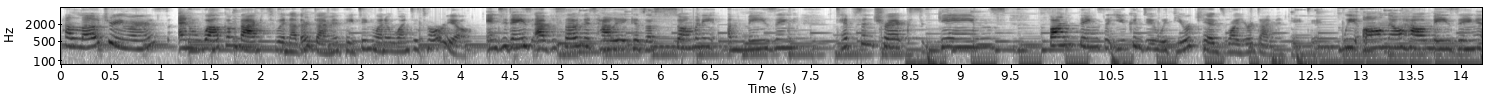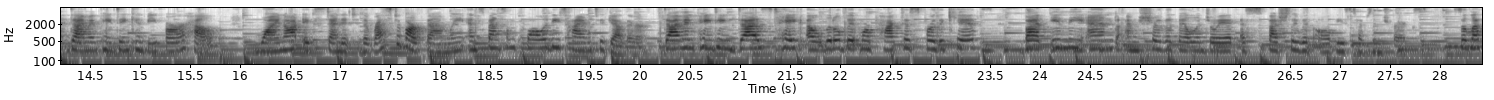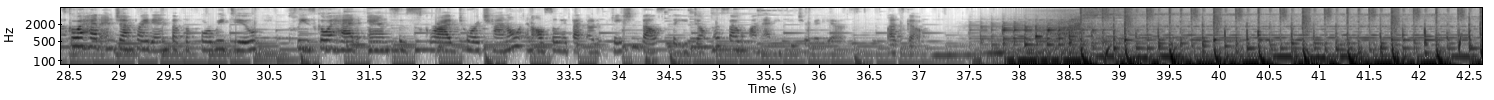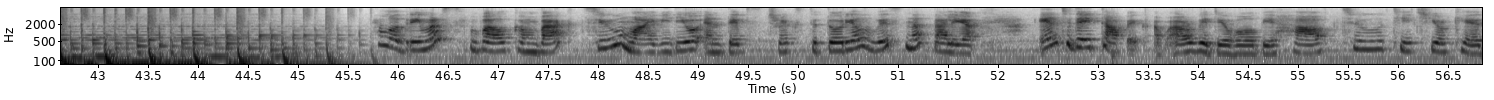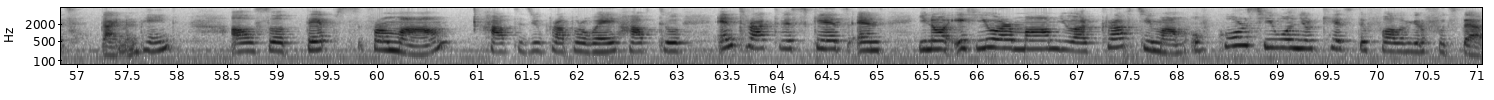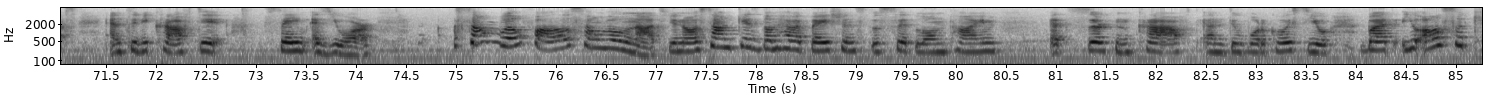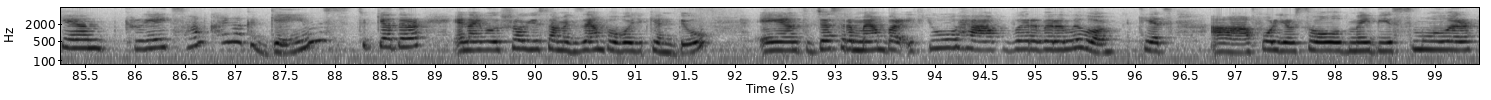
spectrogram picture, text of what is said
Hello dreamers and welcome back to another Diamond Painting 101 tutorial. In today's episode, Nataliya gives us so many amazing tips and tricks, games, fun things that you can do with your kids while you're diamond painting. We all know how amazing diamond painting can be for our health. Why not extend it to the rest of our family and spend some quality time together? Diamond painting does take a little bit more practice for the kids, but in the end, I'm sure that they'll enjoy it, especially with all these tips and tricks. So let's go ahead and jump right in, but before we do, please go ahead and subscribe to our channel and also hit that notification bell so that you don't miss out on any future videos. Let's go. Hello dreamers, welcome back to my video and tips tricks tutorial with Nataliya. And today's topic of our video will be how to teach your kids diamond paint. Also tips for mom, how to do proper way, how to interact with kids and you know if you are mom you are crafty mom of course you want your kids to follow your footsteps and to be crafty same as you are. Some will follow some will not. You know some kids don't have a patience to sit long time at certain craft and do work with you. But you also can create some kind of like a games together and I will show you some example what you can do and just remember if you have very very little kids uh, four years old maybe smaller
